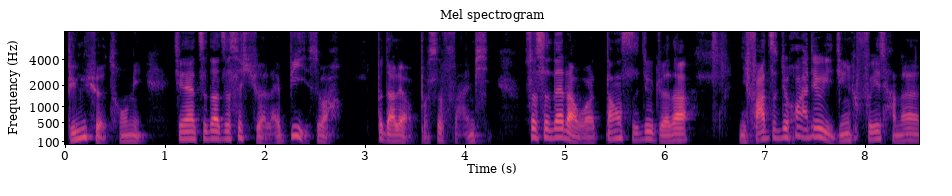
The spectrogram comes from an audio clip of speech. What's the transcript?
冰雪聪明，竟然知道这是雪莱币是吧？不得了，不是凡品。说实在的，我当时就觉得你发这句话就已经非常的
